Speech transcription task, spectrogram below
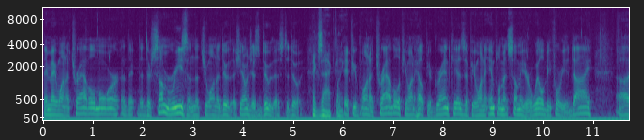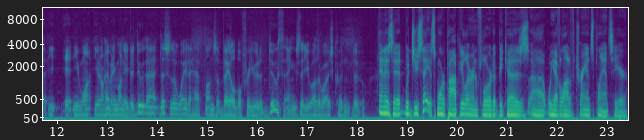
They may want to travel more. Uh, th- th- there's some reason that you want to do this. You don't just do this to do it. exactly If you want to travel, if you want to help your grandkids, if you want to implement some of your will before you die, uh, it, you want you don't have any money to do that. This is a way to have funds available for you to do things that you otherwise couldn't do. And is it would you say it's more popular in florida because uh, we have a lot of transplants here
